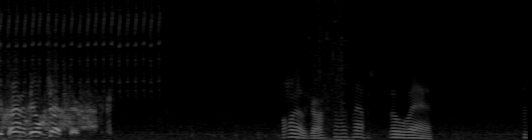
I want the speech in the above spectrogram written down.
Defend the objective. Oh my on this map is so bad.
